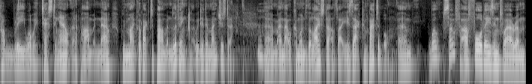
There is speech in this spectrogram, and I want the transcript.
probably well, we're testing out an apartment now. We might go back to apartment living like we did in Manchester, um, and that will come under the lifestyles. Like, is that compatible? Um, well, so far, four days into our um,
